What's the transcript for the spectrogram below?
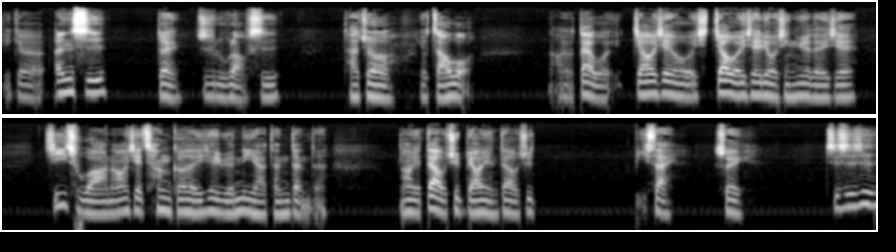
一个恩师，对，就是卢老师，他就有找我，然后有带我教一些我教我一些流行乐的一些基础啊，然后一些唱歌的一些原理啊等等的，然后也带我去表演，带我去比赛，所以。其实是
